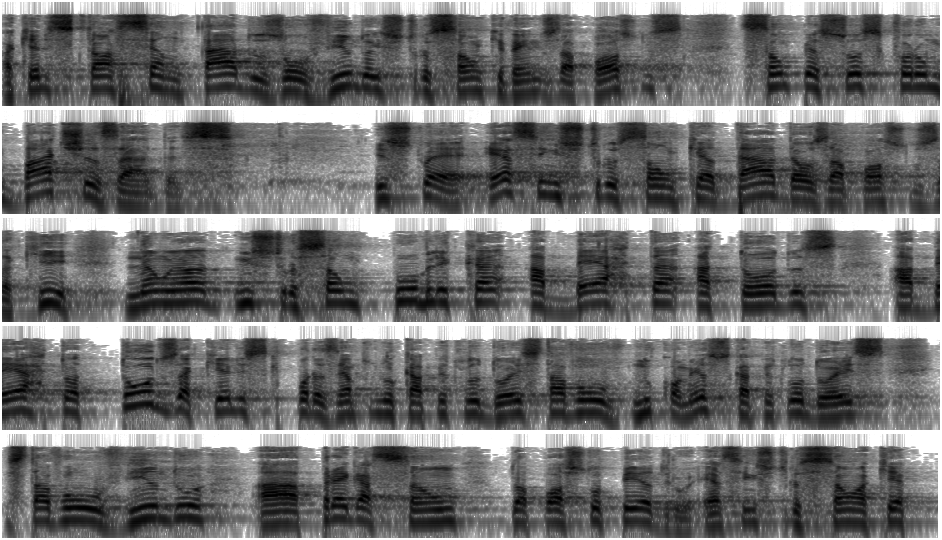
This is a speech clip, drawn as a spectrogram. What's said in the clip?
aqueles que estão assentados ouvindo a instrução que vem dos apóstolos, são pessoas que foram batizadas. Isto é, essa instrução que é dada aos apóstolos aqui não é uma instrução pública aberta a todos, aberta a todos aqueles que, por exemplo, no capítulo 2 estavam no começo do capítulo 2 estavam ouvindo a pregação do apóstolo Pedro. Essa instrução aqui é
